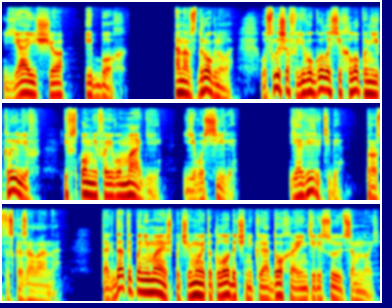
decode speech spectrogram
«Я еще и Бог». Она вздрогнула, услышав в его голосе хлопанье крыльев и вспомнив о его магии, его силе. «Я верю тебе», — просто сказала она. «Тогда ты понимаешь, почему этот лодочник и Адоха интересуются мной,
